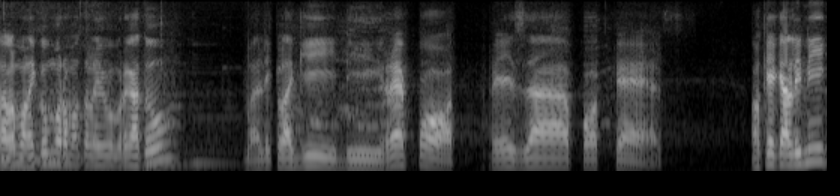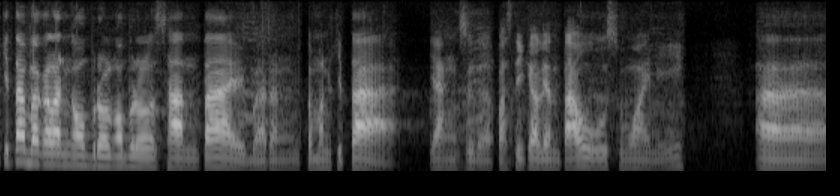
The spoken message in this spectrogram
Assalamualaikum warahmatullahi wabarakatuh. Balik lagi di Repot Reza Podcast. Oke, kali ini kita bakalan ngobrol-ngobrol santai bareng teman kita yang sudah pasti kalian tahu semua ini. Eh,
